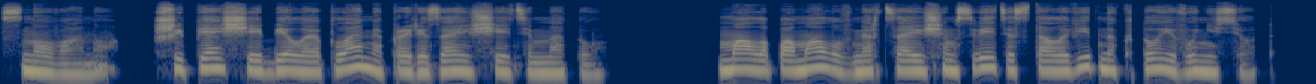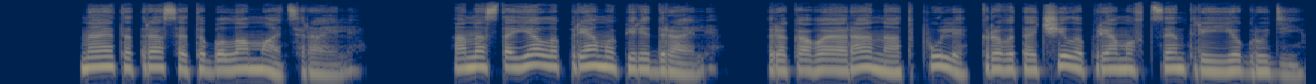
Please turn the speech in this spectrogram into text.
Снова оно, шипящее белое пламя, прорезающее темноту. Мало-помалу в мерцающем свете стало видно, кто его несет. На этот раз это была мать Райли. Она стояла прямо перед Райли. Роковая рана от пули кровоточила прямо в центре ее груди.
